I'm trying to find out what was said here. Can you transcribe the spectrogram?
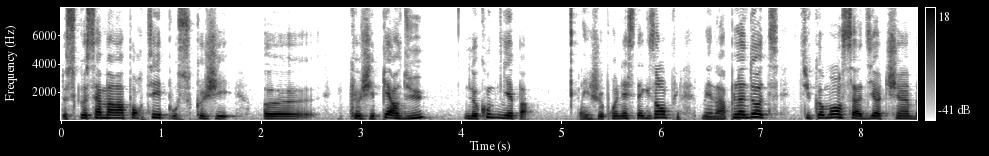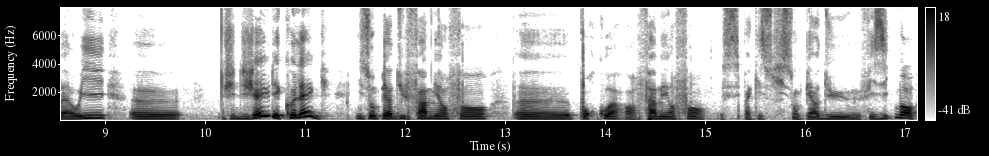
de ce que ça m'a rapporté pour ce que j'ai, j'ai perdu, le compte n'y est pas. Et je prenais cet exemple, mais il y en a plein d'autres. Tu commences à dire, tiens, ben oui, euh, j'ai déjà eu des collègues, ils ont perdu femme et enfant. Euh, pourquoi? Alors, femme et enfant, c'est pas qu'ils sont perdus euh, physiquement,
